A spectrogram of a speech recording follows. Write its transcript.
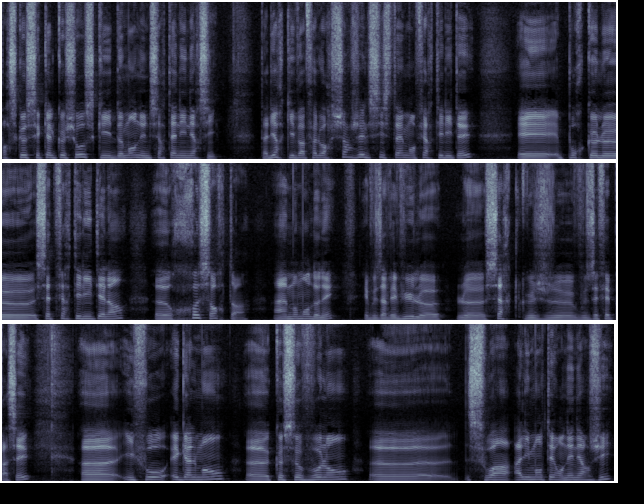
parce que c'est quelque chose qui demande une certaine inertie. C'est-à-dire qu'il va falloir charger le système en fertilité et pour que cette fertilité-là euh, ressorte à un moment donné. Et vous avez vu le, le cercle que je vous ai fait passer. Euh, il faut également euh, que ce volant euh, soit alimenté en énergie.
